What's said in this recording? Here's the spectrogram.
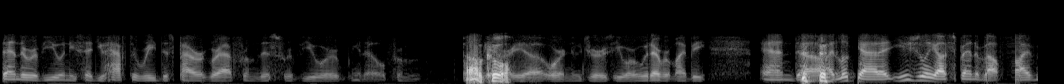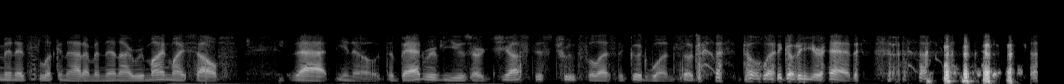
send a review and he said you have to read this paragraph from this reviewer. You know, from Bulgaria oh, cool. or New Jersey or whatever it might be. And uh, I look at it. Usually, I'll spend about five minutes looking at them, and then I remind myself that you know the bad reviews are just as truthful as the good ones so don't let it go to your head.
